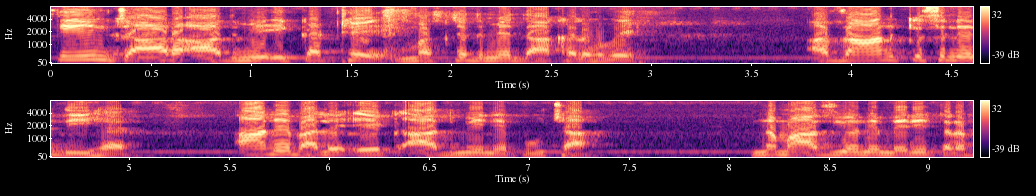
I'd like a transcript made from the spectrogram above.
تین چار آدمی اکٹھے مسجد میں داخل ہوئے۔ اذان کس نے دی ہے؟ آنے والے ایک آدمی نے پوچھا۔ نمازیوں نے میری طرف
